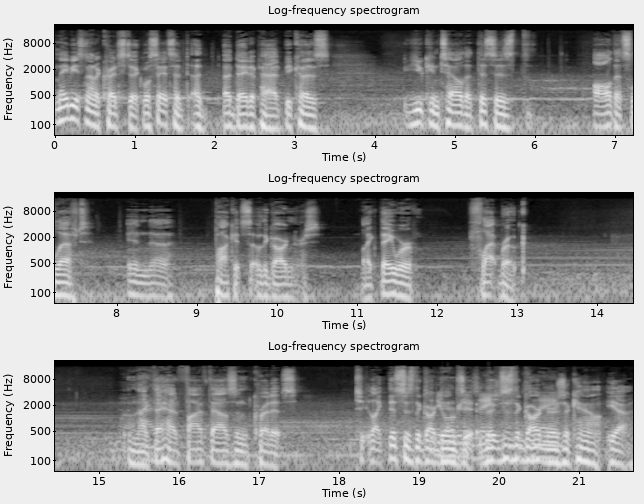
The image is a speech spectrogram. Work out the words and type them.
maybe it's not a cred stick. We'll say it's a, a, a data pad because you can tell that this is th- all that's left in the pockets of the gardeners. Like they were flat broke. And like they had 5,000 credits. To, like this is the Gardenzio, this is the gardener's name. account. Yeah.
